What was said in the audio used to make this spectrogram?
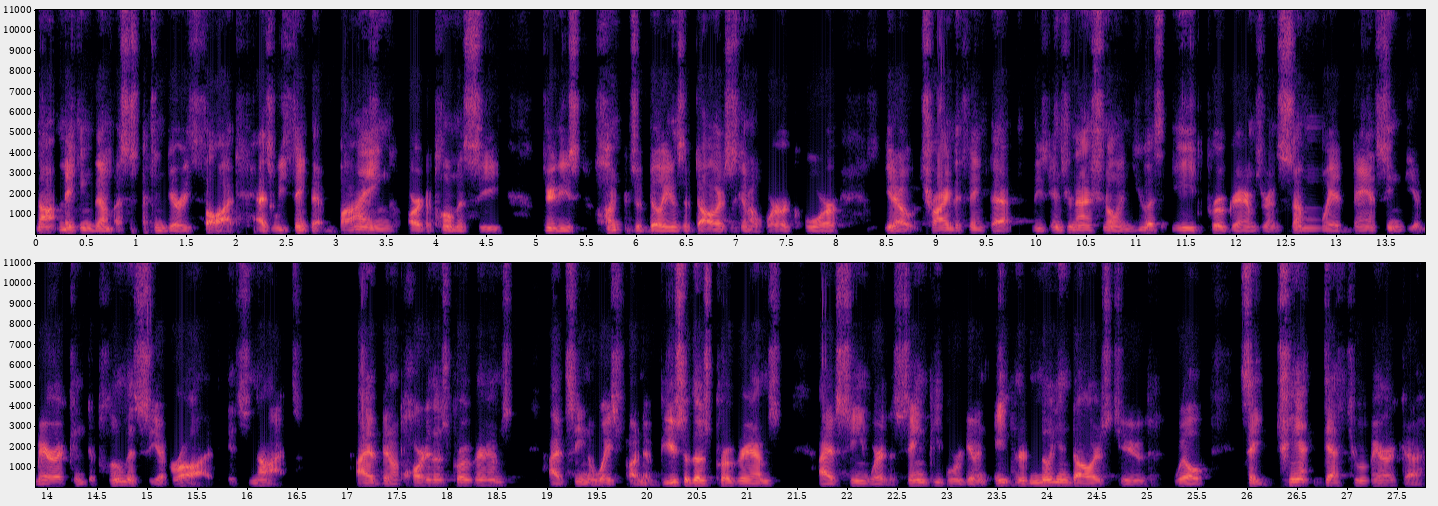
not making them a secondary thought as we think that buying our diplomacy through these hundreds of billions of dollars is going to work or you know trying to think that these international and us aid programs are in some way advancing the american diplomacy abroad. It's not. I have been a part of those programs. I've seen the waste and abuse of those programs. I have seen where the same people we're given $800 million to will say chant death to america.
